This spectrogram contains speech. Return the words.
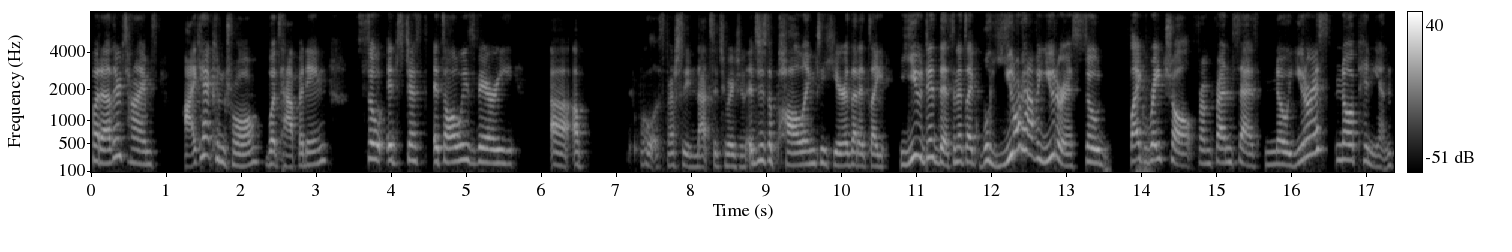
But other times, I can't control what's happening. So it's just, it's always very, uh, a, well, especially in that situation, it's just appalling to hear that it's like, you did this. And it's like, well, you don't have a uterus. So, like Rachel from Friends says, no uterus, no opinion.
